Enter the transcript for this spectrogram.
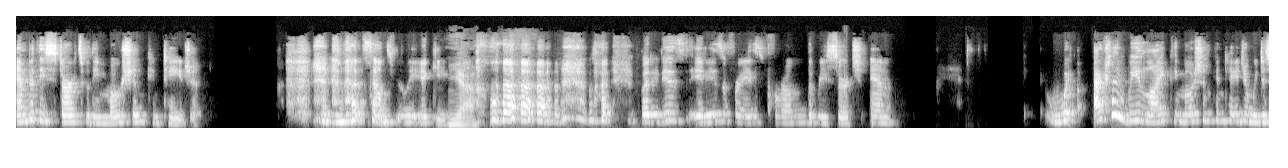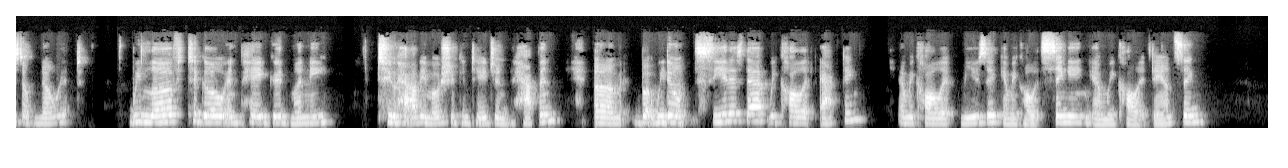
empathy starts with emotion contagion that sounds really icky yeah but, but it is it is a phrase from the research and we, actually we like emotion contagion we just don't know it we love to go and pay good money to have emotion contagion happen. Um, but we don't see it as that. We call it acting and we call it music and we call it singing and we call it dancing,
